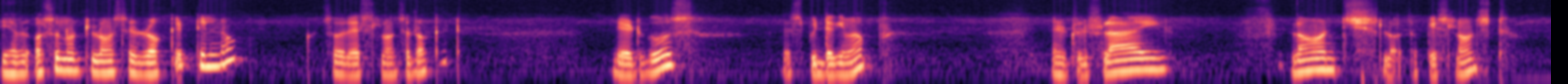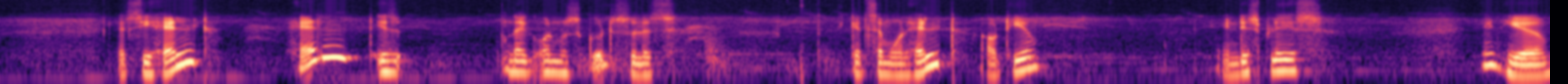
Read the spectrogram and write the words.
We have also not launched a rocket till now so let's launch a rocket. There it goes. Let's speed the game up. And it will fly launch okay it's launched. Let's see health. Health is like almost good so let's get some more health out here. In this place. In here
